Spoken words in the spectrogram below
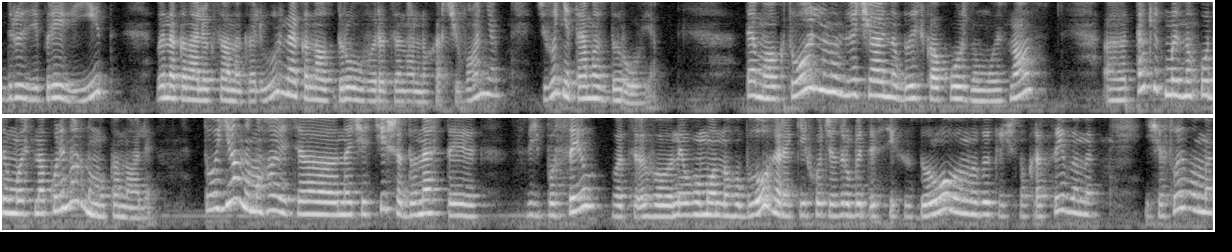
Друзі, привіт! Ви на каналі Оксана Калюжна, канал здорового і раціонального харчування. Сьогодні тема здоров'я. Тема актуальна надзвичайно, близька кожному із нас. Е, Так як ми знаходимося на кулінарному каналі, то я намагаюся найчастіше донести свій посил цього неугомонного блогера, який хоче зробити всіх здоровими, виключно красивими і щасливими.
